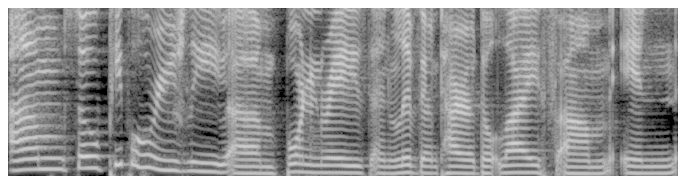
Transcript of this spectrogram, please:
Um, so people who are usually um, born and raised and live their entire adult life um, in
